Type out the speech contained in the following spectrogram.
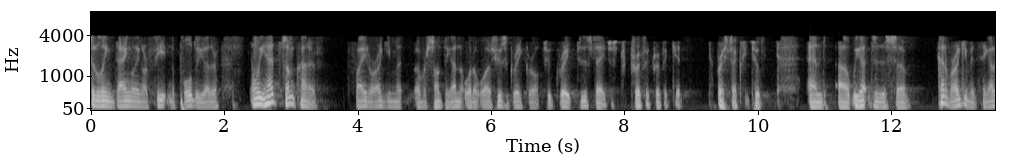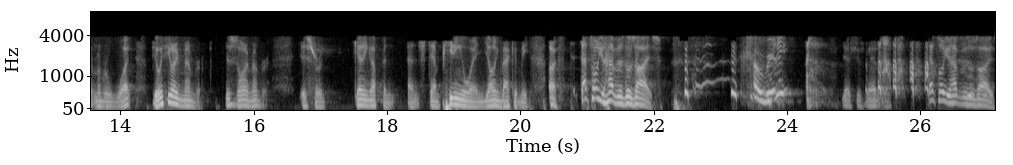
sitting, dangling our feet in the pool together, and we had some kind of fight or argument over something. I don't know what it was. She was a great girl, too. Great to this day, just terrific, terrific kid. Very sexy too. And uh, we got into this uh, kind of argument thing. I don't remember what. The only thing I remember, this is all I remember, is her getting up and, and stampeding away and yelling back at me. Uh, that's all you have is those eyes. oh, really? yeah, she's mad at me. That's all you have is those eyes.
